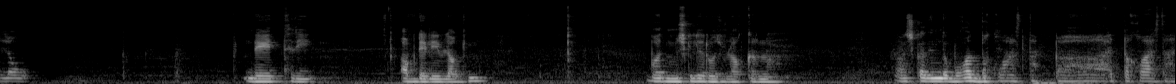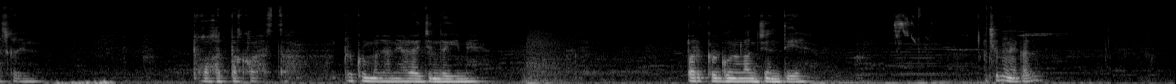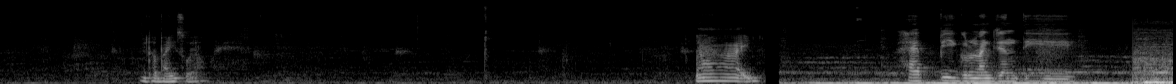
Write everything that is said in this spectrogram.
Hello day three of daily vlogging बहुत मुश्किल है रोज़ व्लॉग करना। आज का दिन तो बहुत बकवास था, बहुत बकवास था आज का दिन। बहुत बकवास था। बिल्कुल मज़ा नहीं आ रहा है ज़िंदगी में। पर कल गुरु नानक जयंती है। अच्छा दिन है कल मेरा भाई सोया हुआ है। बाय हैप्पी गुरु नानक जयंती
